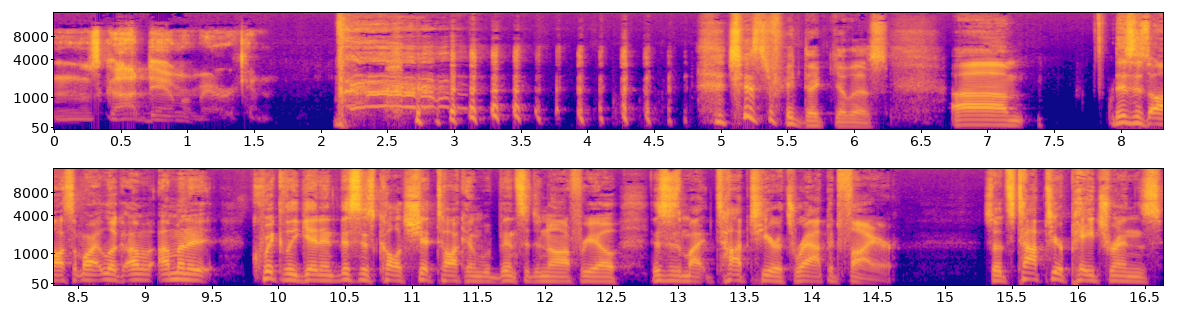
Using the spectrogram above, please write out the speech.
Mm, it's goddamn American. just ridiculous. Um, this is awesome. All right, look, I'm, I'm going to quickly get in. This is called Shit Talking with Vincent D'Onofrio. This is my top tier. It's rapid fire. So it's top tier patrons.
